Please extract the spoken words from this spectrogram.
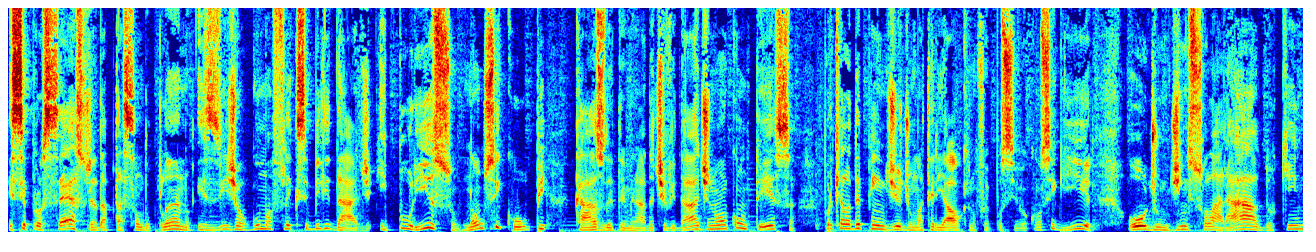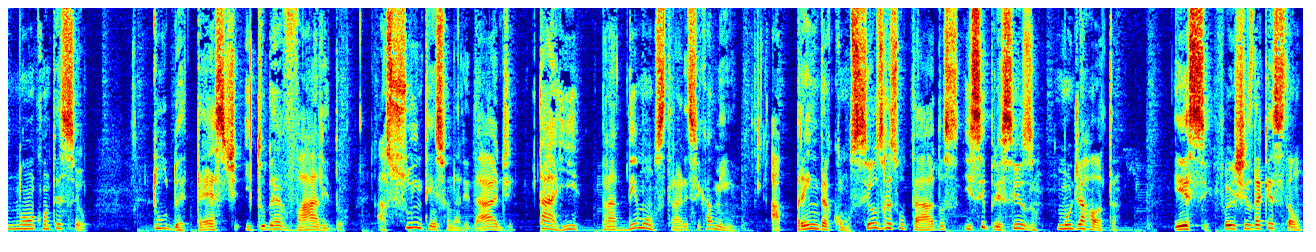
Esse processo de adaptação do plano exige alguma flexibilidade e, por isso, não se culpe caso determinada atividade não aconteça, porque ela dependia de um material que não foi possível conseguir ou de um dia ensolarado que não aconteceu. Tudo é teste e tudo é válido. A sua intencionalidade está aí para demonstrar esse caminho. Aprenda com seus resultados e, se preciso, mude a rota. Esse foi o X da Questão,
